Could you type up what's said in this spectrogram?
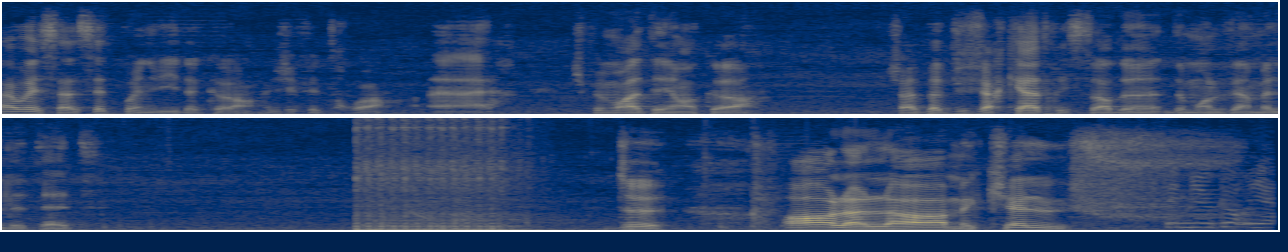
Ah ouais, ça a 7 points de vie, d'accord. J'ai fait 3. Ah, je peux me rater encore. J'aurais pas pu faire 4 histoire de, de m'enlever un mal de tête. 2. Oh là là, mais quel... C'est mieux que rien.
